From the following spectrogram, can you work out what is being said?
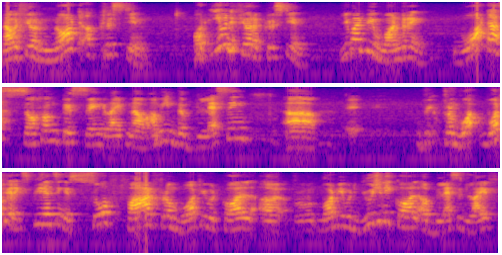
Now, if you're not a Christian, or even if you're a Christian, you might be wondering, what a song to sing right now. I mean, the blessing uh, from what what we are experiencing is so far from what we would call uh, what we would usually call a blessed life.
